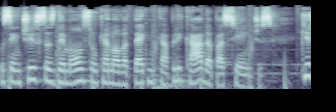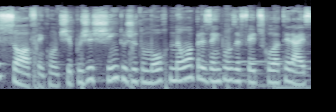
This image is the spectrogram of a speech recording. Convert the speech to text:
Os cientistas demonstram que a nova técnica aplicada a pacientes que sofrem com tipos distintos de tumor não apresentam os efeitos colaterais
